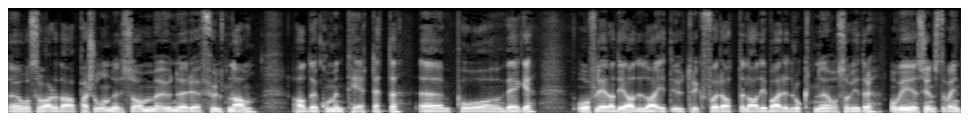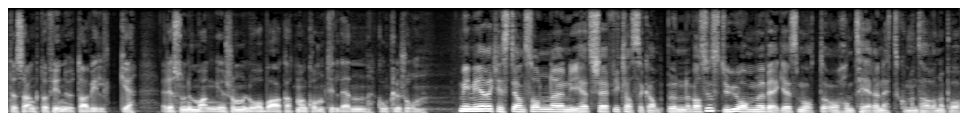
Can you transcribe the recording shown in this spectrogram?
Eh, og så var det da personer som under fullt navn hadde kommentert dette på VG. Og flere av de hadde da gitt uttrykk for at la de bare drukne osv. Og, så og vi syntes det var interessant å finne ut av hvilke resonnementer som lå bak at man kom til den konklusjonen. Mimir Kristiansson, eh, nyhetssjef i Klassekampen. Hva syns du om VGs måte å håndtere nettkommentarene på?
